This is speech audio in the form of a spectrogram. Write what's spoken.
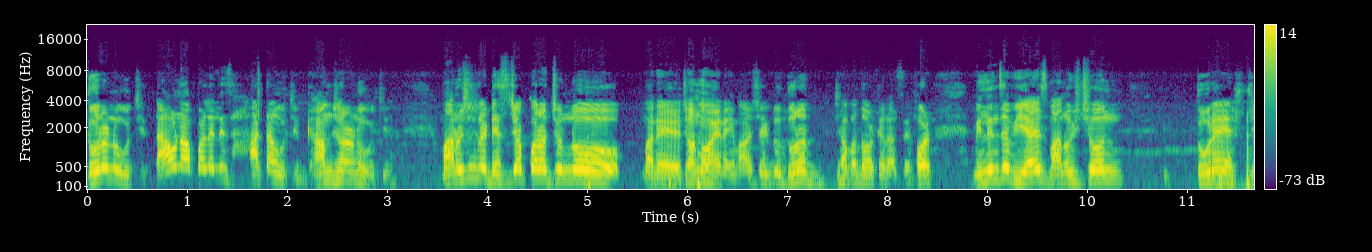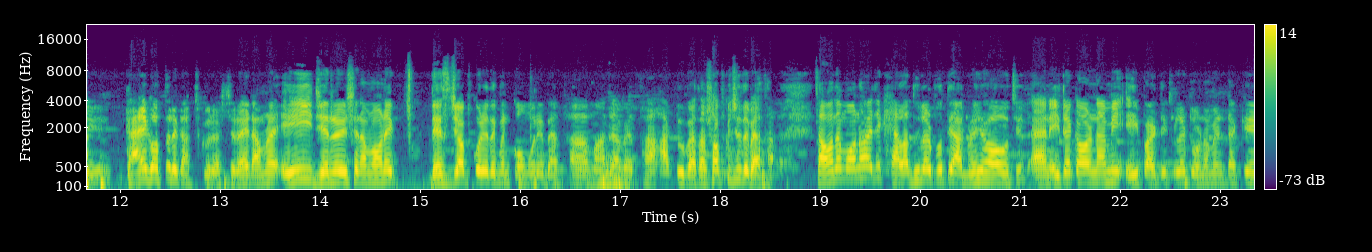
দৌড়ানো উচিত। তাও না পারলে হাঁটা উচিত ঘাম ঝরানো উচিত। মানুষ আসলে ডেস্ক জব করার জন্য মানে জন্ম হয় নাই। মানুষের একটু দৌড় ঝাপা দরকার আছে। ফর মিলিয়ন্স অফ ইয়ার্স মানুষজন দৌড়ে আসছে, গায়ে গতরে কাজ করে আসছে রাইট আমরা এই জেনারেশন আমরা অনেক ডেস্ক জব করে দেখবেন, কোমরে ব্যথা, মাজা ব্যথা, হাঁটু ব্যথা, সবকিছুতে ব্যথা। তো আমাদের মনে হয় যে খেলাধুলার প্রতি আগ্রহী হওয়া উচিত অ্যান্ড এইটার কারণে আমি এই পার্টিকুলার টুর্নামেন্টটাকে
